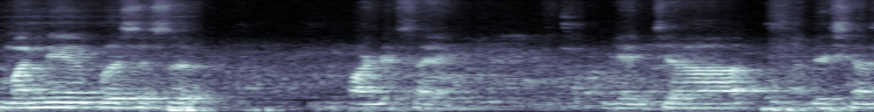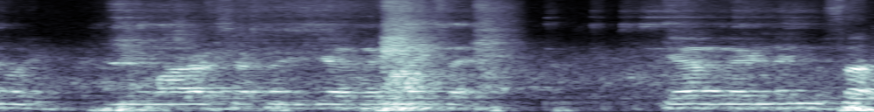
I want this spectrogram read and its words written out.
माननीय प्रशासक पांडेसाहेब यांच्या आदेशामुळे महाराष्ट्र शासनाच्या ज्या गाईडलाईन्स त्या गाईडलाईननुसार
